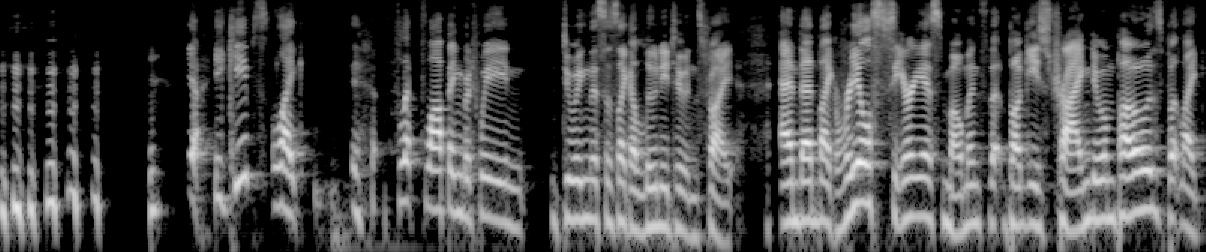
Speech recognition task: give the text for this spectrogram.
yeah he keeps like flip-flopping between doing this as like a looney tunes fight and then like real serious moments that buggy's trying to impose but like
